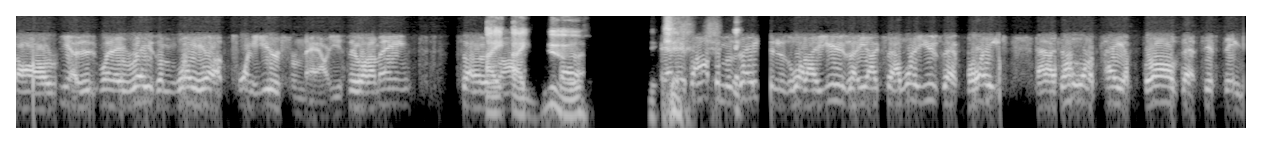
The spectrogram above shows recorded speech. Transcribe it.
uh, you know, when they raise them way up 20 years from now. You see what I mean? So I, uh, I do. uh, And if optimization is what I use, I, I say I want to use that brake, and I don't want to pay above that 15%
